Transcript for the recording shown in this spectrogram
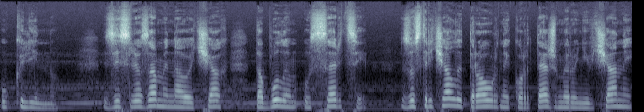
Уклінно, зі сльозами на очах та болем у серці зустрічали траурний кортеж миронівчани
